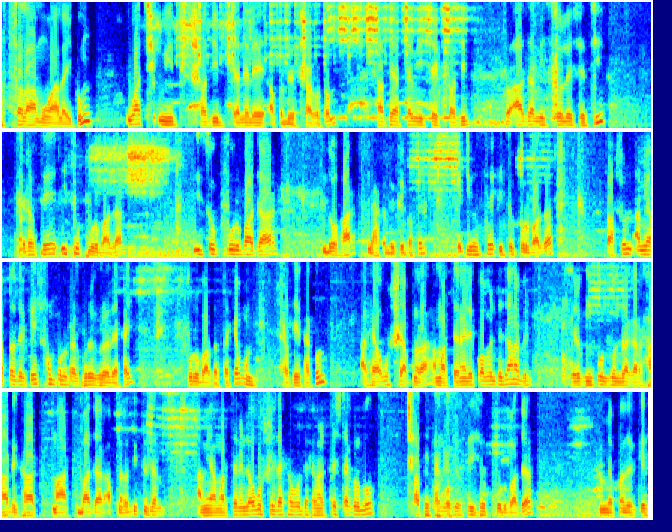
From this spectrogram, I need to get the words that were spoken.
আসসালামু আলাইকুম। Watch with সজীব চ্যানেলে আপনাদের স্বাগতম। সাথে আছে আমি শেখ সজীব। তো আজ আমি চলে এসেছি, এটা হচ্ছে ইসুকপুর বাজার। ইসুকপুর বাজার দোহার, ঢাকা দেখতে পাচ্ছেন। এটি হচ্ছে ইসুকপুর বাজার। তো আসুন, আমি আপনাদেরকে সম্পূর্ণটা ঘুরে ঘুরে দেখাই পুরো বাজারটা। কেমন? সাথে থাকুন। আর হ্যাঁ অবশ্যই আপনারা আমার চ্যানেলে কমেন্টে জানাবেন এরকম কোন কোন জায়গার হাট, ঘাট, মাঠ, বাজার আপনারা দেখতে চান। আমি আমার চ্যানেলে অবশ্যই দেখাবো, দেখানোর চেষ্টা করব। সাথে থাকব বাজার। আমি আপনাদেরকে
